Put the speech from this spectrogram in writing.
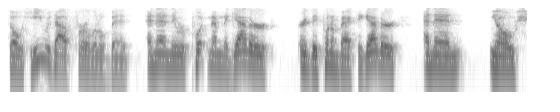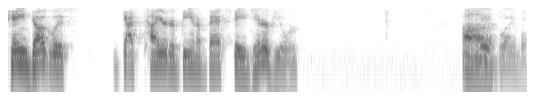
So he was out for a little bit, and then they were putting them together, or they put them back together, and then you know Shane Douglas got tired of being a backstage interviewer. Uh, Can't blame him.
